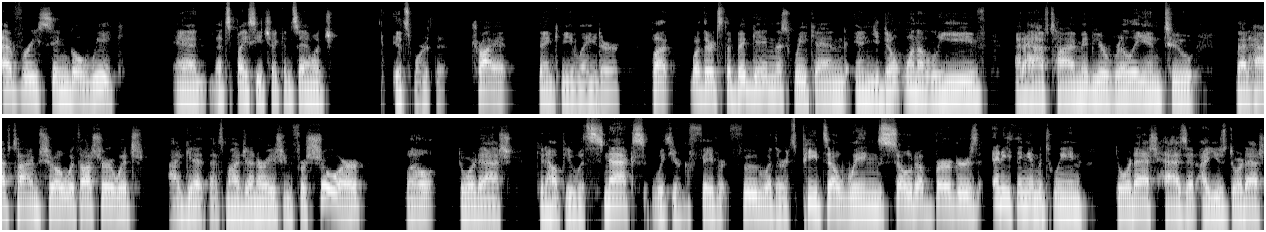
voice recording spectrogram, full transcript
every single week. And that spicy chicken sandwich, it's worth it try it, thank me later. But whether it's the big game this weekend and you don't want to leave at halftime, maybe you're really into that halftime show with Usher, which I get, that's my generation for sure. Well, DoorDash can help you with snacks, with your favorite food, whether it's pizza, wings, soda, burgers, anything in between. DoorDash has it. I use DoorDash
